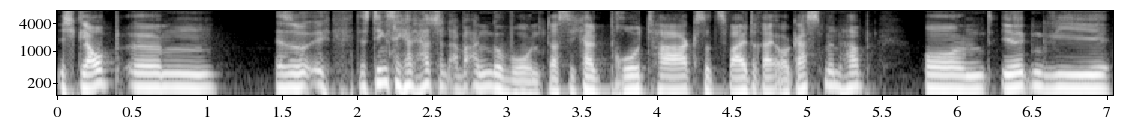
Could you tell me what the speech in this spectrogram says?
ich glaube, ähm, also ich- das Ding ist, ich habe halt aber angewohnt, dass ich halt pro Tag so zwei, drei Orgasmen habe und irgendwie,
